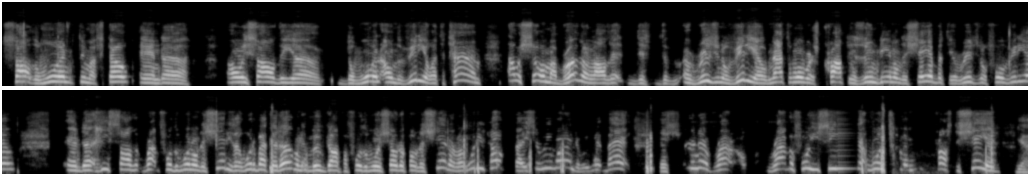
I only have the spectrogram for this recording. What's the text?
saw the one through my scope, and uh, only saw the uh, the one on the video at the time. I was showing my brother-in-law that this the original video, not the one where it's cropped and zoomed in on the shed, but the original full video. And uh, he saw that right before the one on the shed. He's like, "What about that other one that moved off before the one showed up on the shed?" I'm like, "What are you talking about?" He said, "Rewind it." We went back, and sure enough, right right before you see that one coming across the shed, Yeah.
